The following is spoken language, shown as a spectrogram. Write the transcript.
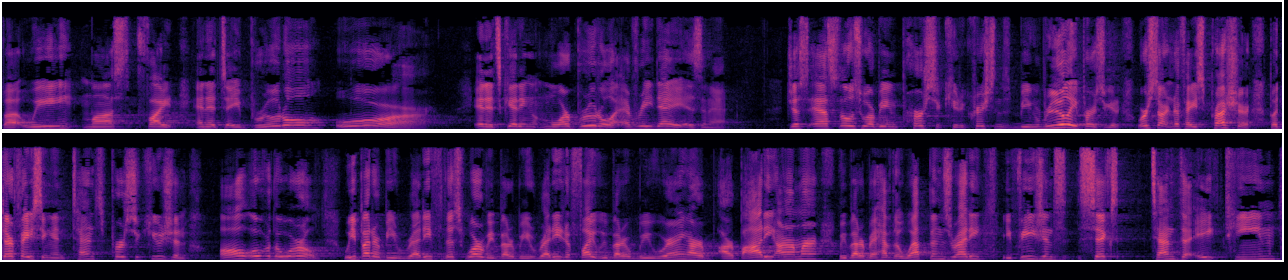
but we must fight. And it's a brutal war. And it's getting more brutal every day, isn't it? Just ask those who are being persecuted, Christians being really persecuted. We're starting to face pressure, but they're facing intense persecution all over the world. We better be ready for this war. We better be ready to fight. We better be wearing our, our body armor. We better have the weapons ready. Ephesians 6 10 to 18.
